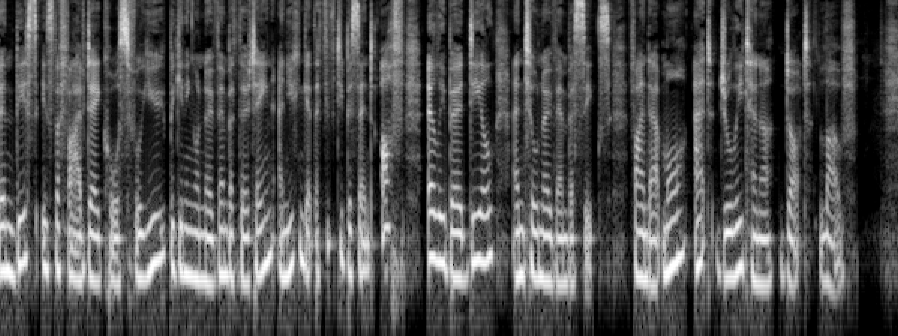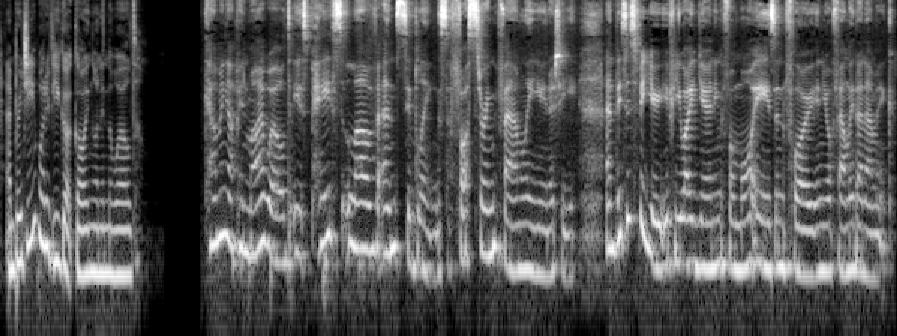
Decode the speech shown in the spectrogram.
then this is the five day course for you beginning on November 13. And you can get the 50% off early bird deal until November 6. Find out more at julietenner.love. And Bridgie, what have you got going on in the world? Coming up in my world is peace, love, and siblings, fostering family unity. And this is for you if you are yearning for more ease and flow in your family dynamic.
